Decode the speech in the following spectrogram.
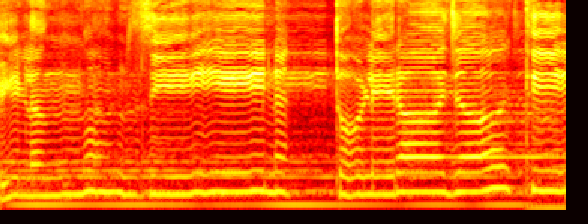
വിളങ്ങും സീന തൊളിരാജാത്തി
